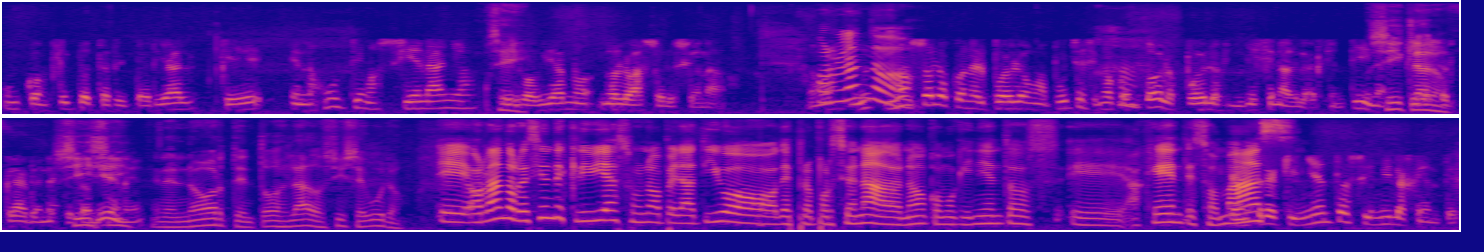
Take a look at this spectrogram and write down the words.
un conflicto territorial que en los últimos 100 años el gobierno no lo ha solucionado. Orlando. No, solo con el pueblo mapuche, sino con todos los pueblos indígenas de la Argentina. Sí, claro. en, sí, ¿eh? en el norte, en todos lados, sí, seguro. Eh, Orlando, recién describías un operativo desproporcionado, ¿no? Como 500 eh, agentes o más. Entre 500 y 1000 agentes.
